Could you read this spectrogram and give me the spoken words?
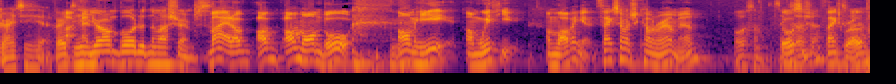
Great to hear. Great to Uh, hear and- you're on board with the mushrooms. Mate, I'm, I'm, I'm on board. I'm here. I'm with you. I'm loving it. Thanks so much for coming around, man. Awesome. Thanks, awesome. Sasha. Thanks, brother.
